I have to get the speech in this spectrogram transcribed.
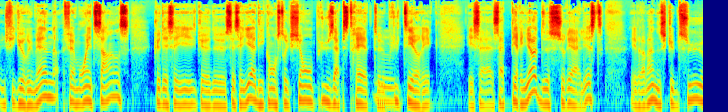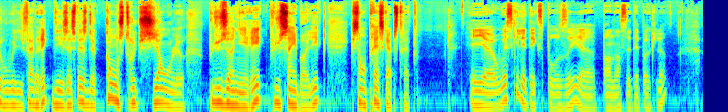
une figure humaine fait moins de sens que d'essayer que de s'essayer à des constructions plus abstraites, mmh. plus théoriques. Et sa, sa, période surréaliste est vraiment une sculpture où il fabrique des espèces de constructions là, plus oniriques, plus symboliques, qui sont presque abstraites. Et euh, où est-ce qu'il est exposé euh, pendant cette époque-là?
